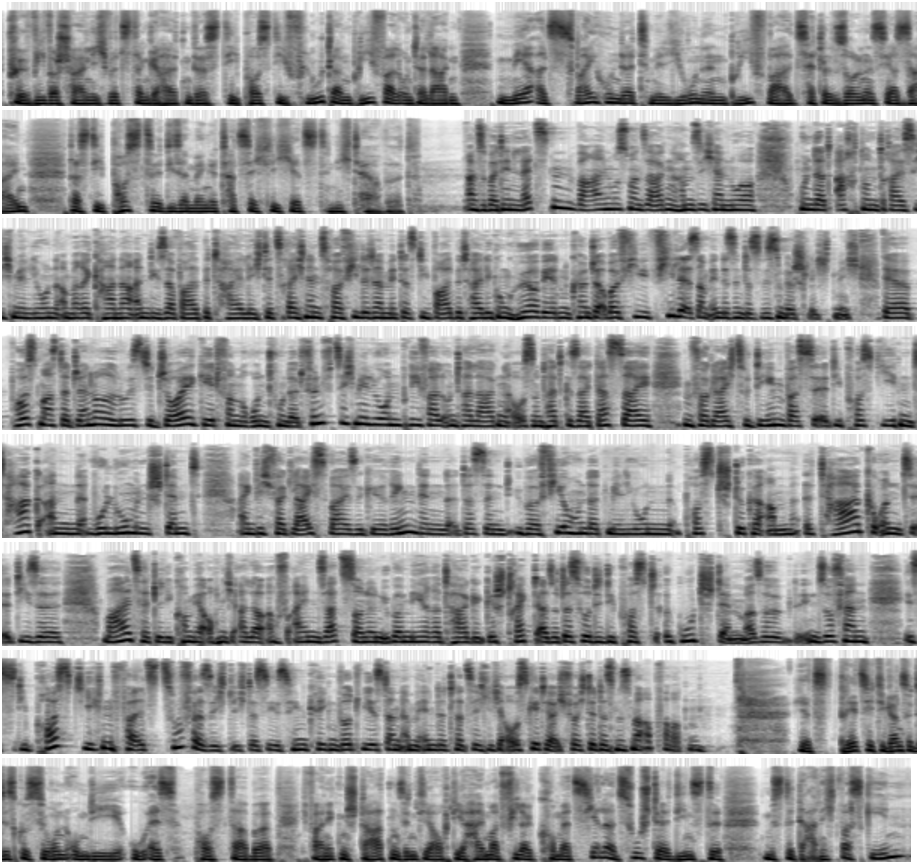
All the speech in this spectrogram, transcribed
Für wie wahrscheinlich wird es dann gehalten, dass die Post die Flut an Briefwahlunterlagen, mehr als 200 Millionen Briefwahlzettel sollen es ja sein, dass die Post dieser Menge tatsächlich jetzt nicht Herr wird? Also bei den letzten Wahlen muss man sagen, haben sich ja nur 138 Millionen Amerikaner an dieser Wahl beteiligt. Jetzt rechnen zwar viele damit, dass die Wahlbeteiligung höher werden könnte, aber wie viele es am Ende sind, das wissen wir schlicht nicht. Der Postmaster General Louis DeJoy geht von rund 150 Millionen Briefwahlunterlagen aus und hat gesagt, das sei im Vergleich zu dem, was die Post jeden Tag an Volumen stemmt, eigentlich vergleichsweise gering, denn das sind über 400 Millionen Poststücke am Tag und diese Wahlzettel, die kommen ja auch nicht alle auf einen Satz, sondern über mehrere Tage gestreckt. Also das würde die Post gut stemmen. Also insofern ist die Post jedenfalls zuversichtlich, dass sie es hinkriegen wird. Wie es dann am Ende tatsächlich ausgeht, ja, ich fürchte, das müssen wir abwarten. Jetzt dreht sich die ganze Diskussion um die US-Post, aber die Vereinigten Staaten sind ja auch die Heimat vieler kommerzieller Zustelldienste. Müsste da nicht was gehen?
